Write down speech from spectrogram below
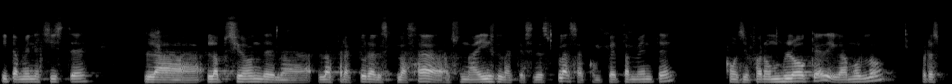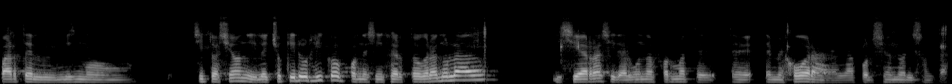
Y también existe la, opción de la, fractura desplazada, es una isla que se desplaza completamente como si fuera un bloque, digámoslo, pero es parte del mismo situación y lecho quirúrgico, pones injerto granulado y cierras y de alguna forma te, mejora la porción horizontal.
